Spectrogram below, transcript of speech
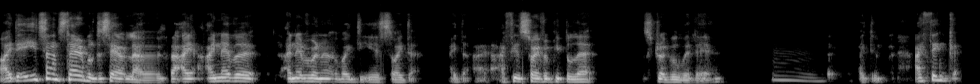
I it sounds terrible to say out loud, but I I never I never run out of ideas. So I I I feel sorry for people that struggle with it. Hmm. I don't. I think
